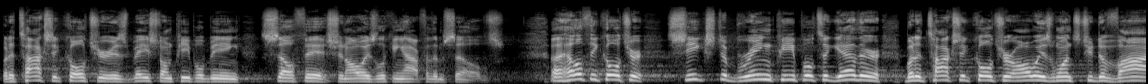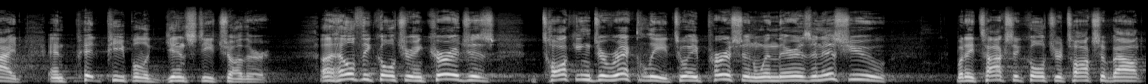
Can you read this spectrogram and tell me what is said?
but a toxic culture is based on people being selfish and always looking out for themselves. A healthy culture seeks to bring people together, but a toxic culture always wants to divide and pit people against each other. A healthy culture encourages talking directly to a person when there is an issue, but a toxic culture talks about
